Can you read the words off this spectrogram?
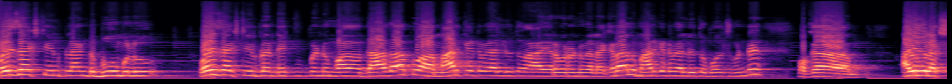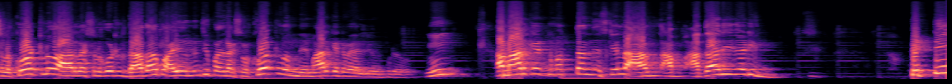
వైజాగ్ స్టీల్ ప్లాంట్ భూములు వైజాగ్ స్టీల్ ప్లాంట్ ఎక్విప్మెంట్ మా- దాదాపు ఆ మార్కెట్ వాల్యూతో ఆ ఇరవై రెండు వేల ఎకరాలు మార్కెట్ వాల్యూతో పోల్చుకుంటే ఒక ఐదు లక్షల కోట్లు ఆరు లక్షల కోట్లు దాదాపు ఐదు నుంచి పది లక్షల కోట్లు ఉంది మార్కెట్ వాల్యూ ఇప్పుడు? ఆ మార్కెట్ మొత్తం తీసుకెళ్ళి అదాని గడి పెట్టి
